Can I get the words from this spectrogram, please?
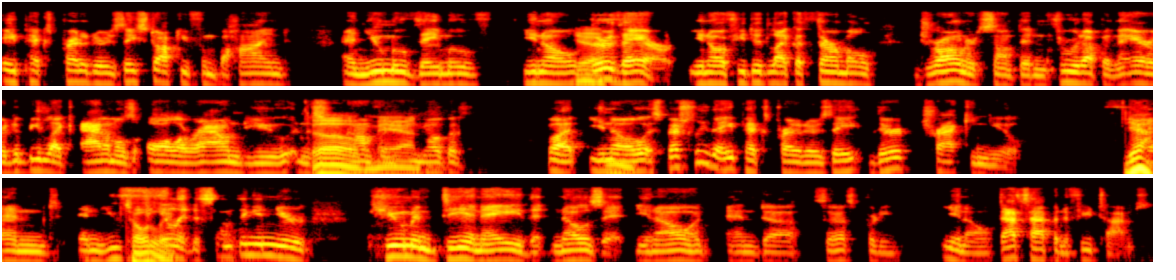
apex predators, they stalk you from behind and you move, they move you know yeah. they're there you know if you did like a thermal drone or something and threw it up in the air it'd be like animals all around you in the oh, man. you know but, but you hmm. know mm. especially the apex predators they they're tracking you yeah and and you totally. feel it it's something in your human dna that knows it you know and, and uh so that's pretty you know that's happened a few times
